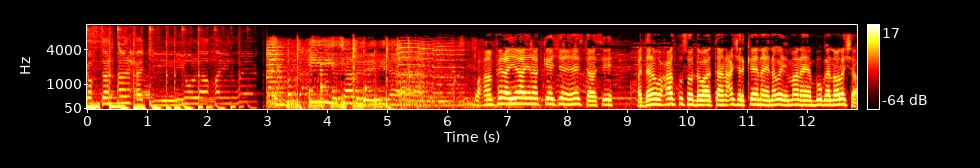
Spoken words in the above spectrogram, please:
kaftan aan xajiiniyo laxayn waxaan filayaa inaad ka hesheen heestaasi. Haddana waxaad ku soo dhowaataan casharkeenna inaga imaanaya bugga nolosha.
